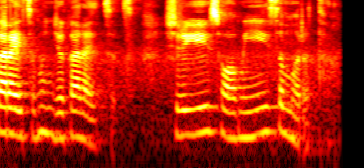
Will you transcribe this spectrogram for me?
करायचं म्हणजे करायचंच. श्री स्वामी समर्थ.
